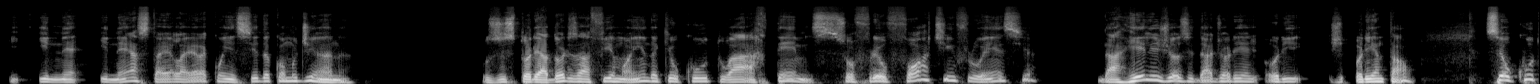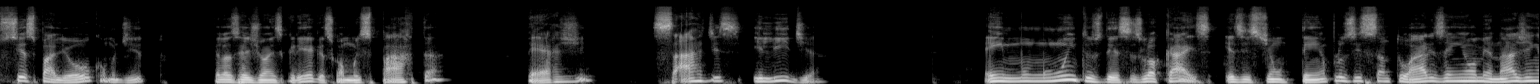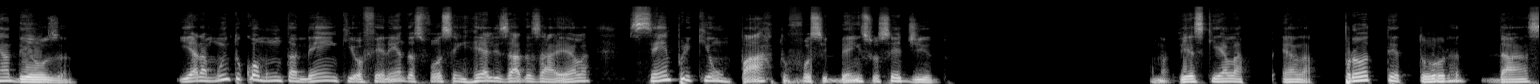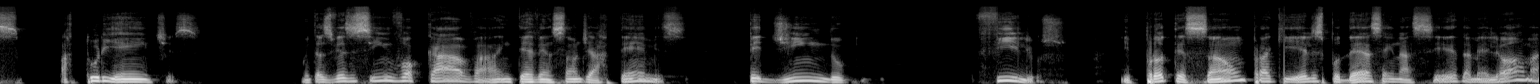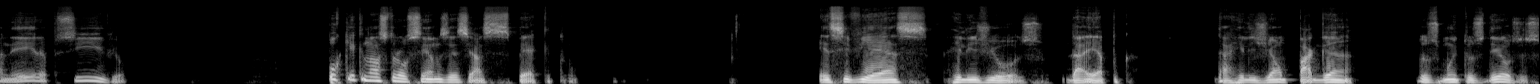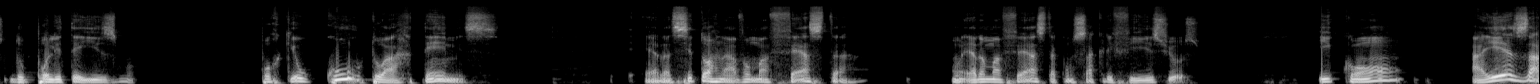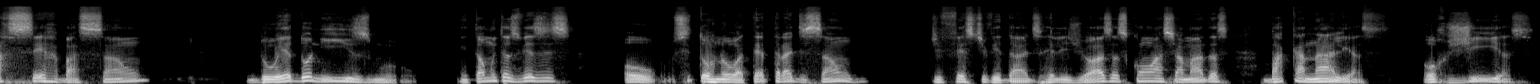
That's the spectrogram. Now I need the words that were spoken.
e, e, ne, e nesta ela era conhecida como Diana. Os historiadores afirmam ainda que o culto a Artemis sofreu forte influência da religiosidade ori, ori, oriental. Seu culto se espalhou, como dito, pelas regiões gregas como Esparta, Perge, Sardes e Lídia. Em muitos desses locais existiam templos e santuários em homenagem à deusa. E era muito comum também que oferendas fossem realizadas a ela sempre que um parto fosse bem sucedido. Uma vez que ela, ela protetora das parturientes. Muitas vezes se invocava a intervenção de Artemis, pedindo filhos e proteção para que eles pudessem nascer da melhor maneira possível. Por que, que nós trouxemos esse aspecto, esse viés religioso da época? da religião pagã, dos muitos deuses, do politeísmo. Porque o culto a Artemis era, se tornava uma festa, era uma festa com sacrifícios e com a exacerbação do hedonismo. Então, muitas vezes, ou se tornou até tradição de festividades religiosas com as chamadas bacanalhas, orgias.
